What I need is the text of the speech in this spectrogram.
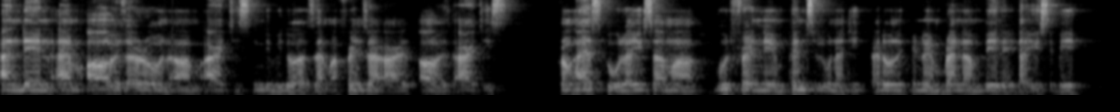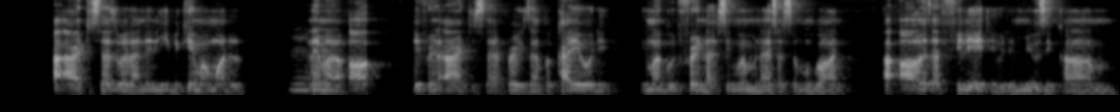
And then I'm always around um, artists, individuals. Like my friends are always artists. From high school, I used to have a good friend named Pencil Lunatic. I don't know if you know him, Brandon Bailey, that used to be an artist as well, and then he became a model. Mm-hmm. And then my, all different artists, like for example, Coyote, he's my good friend that sing when I'm I'm going. I always affiliated with the music um,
